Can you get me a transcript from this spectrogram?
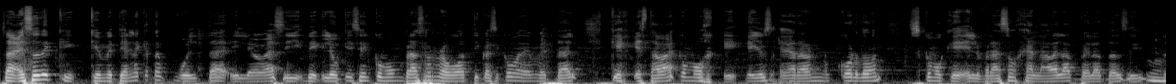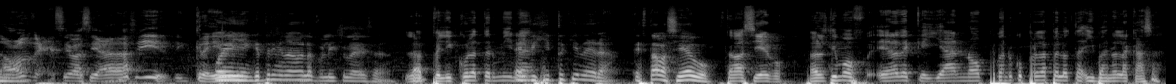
O sea, eso de que, que metían la catapulta y luego así, de lo que hicieron como un brazo robótico, así como de metal, que, estaba como, que, ellos agarraron un cordón, es como que el brazo jalaba la pelota así. No, hombre, se hacía así, increíble. Oye, ¿y en qué terminaba la película esa? La película termina, ¿El viejito quién era? Estaba ciego. estaba ciego. Al último era de que ya no pueden recuperar la pelota y van a la casa.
